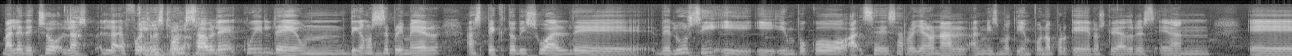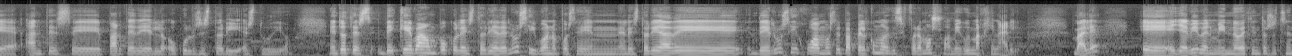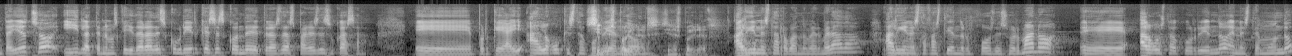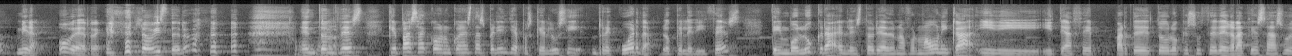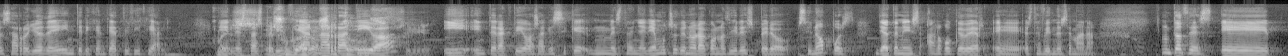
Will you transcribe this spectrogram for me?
¿Vale? De hecho, fue el responsable, Quill, de un, digamos, ese primer aspecto visual de, Lucy y, un poco se desarrollaron al, mismo tiempo, ¿no? Porque los creadores eran eh, antes eh, parte del Oculus Story Studio. Entonces, ¿de qué va un poco la historia de Lucy? Bueno, pues en, la historia de, de Lucy jugamos el papel como de que si fuéramos su amigo imaginario, ¿vale? Eh, ella vive en 1988 y la tenemos que ayudar a descubrir qué se esconde detrás de las paredes de su casa. Porque hay algo que está ocurriendo. Sin spoilers. Sin spoilers. Alguien está robando mermelada, alguien está fastidiando los juegos de su hermano, algo está ocurriendo en este mundo. Mira, VR, lo viste, ¿no? Entonces, ¿qué pasa con, esta experiencia? Pues que Lucy recuerda lo que le dices, te involucra en la historia de una forma única y, y te hace parte de todo lo que sucede gracias a su desarrollo de inteligencia artificial en esta experiencia narrativa y interactiva. O sea, que sí que me extrañaría mucho que no la conocierais, pero si no, pues ya tenéis algo que ver eh, este fin de semana. Entonces, eh,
